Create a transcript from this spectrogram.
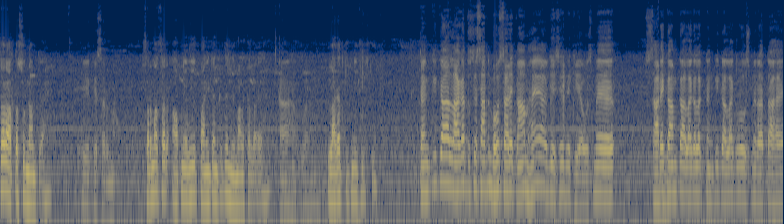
सर आपका शुभ नाम क्या है? ए के शर्मा। शर्मा सर आपने अभी पानी टंकी का निर्माण करवाया है। हाँ हाँ हुआ लागत कितनी थी उसकी? टंकी का लागत उसके साथ में बहुत सारे काम हैं। और जैसे देखिए उसमें सारे काम का अलग अलग टंकी का अलग वो उसमें रहता है।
